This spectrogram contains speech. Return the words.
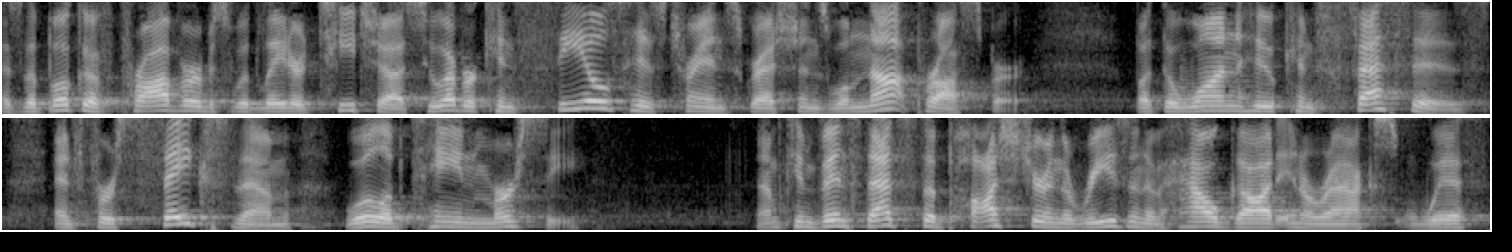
As the book of Proverbs would later teach us, whoever conceals his transgressions will not prosper, but the one who confesses and forsakes them will obtain mercy. And I'm convinced that's the posture and the reason of how God interacts with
